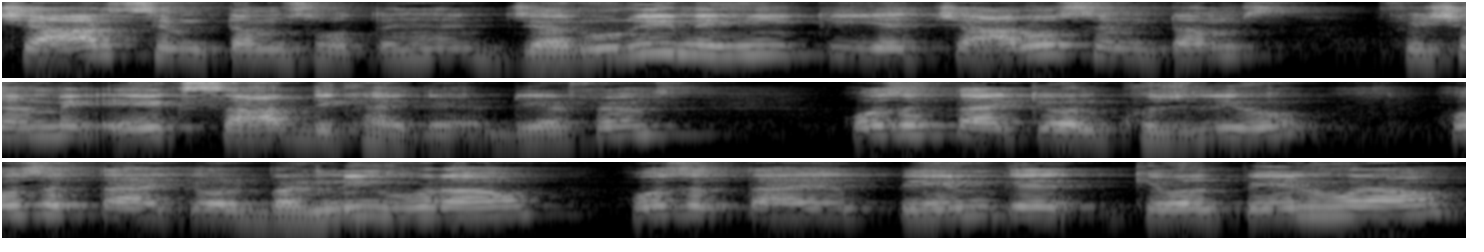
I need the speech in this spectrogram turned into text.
चार सिम्टम्स होते हैं। ज़रूरी नहीं कि ये चारों सिम्टम्स फिशर में एक साथ दिखाई दे। डियर फ्रेंड्स हो सकता है केवल खुजली हो हो सकता है केवल बर्निंग हो रहा हो हो सकता है पेन के, केवल पेन हो रहा हो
